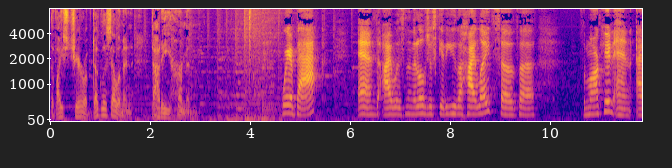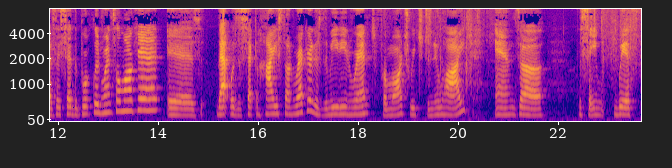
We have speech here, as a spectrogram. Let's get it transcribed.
the vice chair of Douglas Elliman, Dottie Herman. We're back, and I was in the middle of just giving you the highlights of uh, the market. And as I said, the Brooklyn rental market is that was the second highest on record as the median rent for March reached a new high. And uh, the same with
